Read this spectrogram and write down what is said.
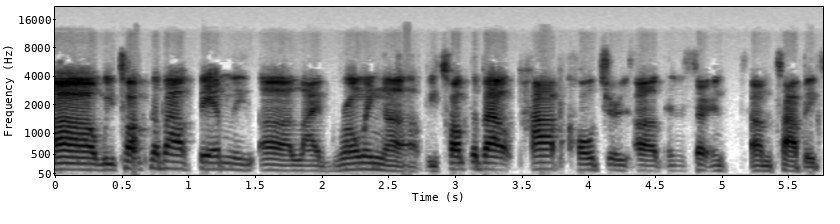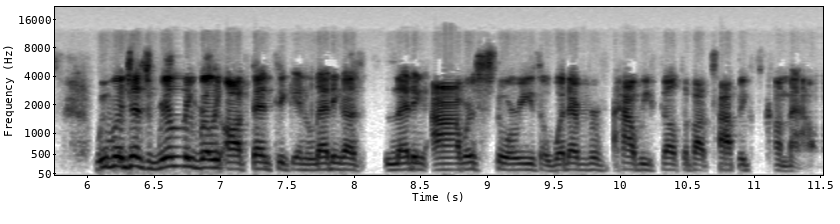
Uh, we talked about family uh, life growing up. We talked about pop culture uh, in certain um, topics. We were just really, really authentic in letting us, letting our stories or whatever, how we felt about topics come out.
